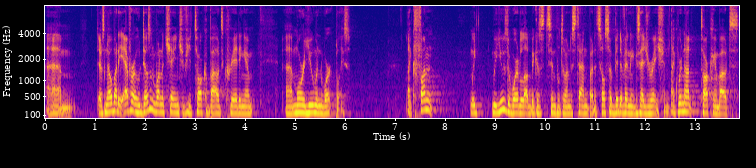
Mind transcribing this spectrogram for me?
um, there's nobody ever who doesn't want to change. If you talk about creating a, a more human workplace, like fun, we we use the word a lot because it's simple to understand, but it's also a bit of an exaggeration. Like we're not talking about,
